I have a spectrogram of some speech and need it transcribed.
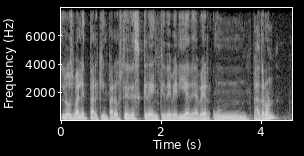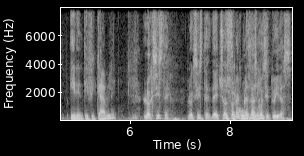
¿Los ballet parking para ustedes creen que debería de haber un padrón? Identificable? Lo existe. lo existe. De hecho, son empresas constituidas.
